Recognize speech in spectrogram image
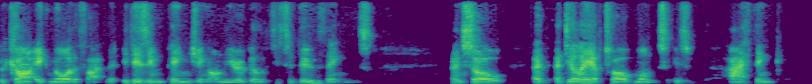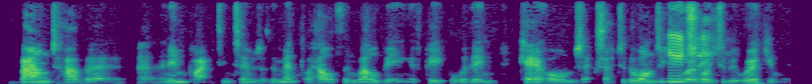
we can't ignore the fact that it is impinging on your ability to do things. And so a, a delay of 12 months is, I think, bound to have a, an impact in terms of the mental health and well-being of people within care homes, etc. The ones that you were going to be working with.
